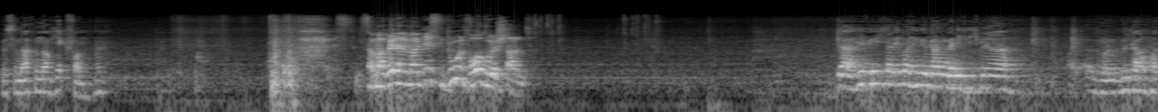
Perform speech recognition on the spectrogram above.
Bist du nach und nach Jeck von, ne? Sag mal, Wilhelm, wann gehst denn du in Vorruhestand? Ja, hier bin ich dann immer hingegangen, wenn ich nicht mehr. Also man will ja auch mal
